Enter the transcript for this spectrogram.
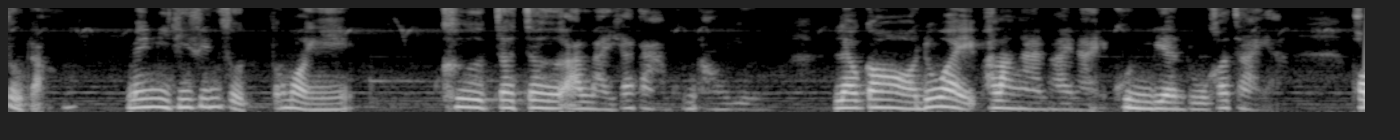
สุดอะไม่มีที่สิ้นสุดต้องบอกอย่างนี้ คือจะเจออะไรก็ตามคุณเอาอยู่ แล้วก็ด้วยพลังงานภายใน คุณเรียนรู้เข้าใจอะพอ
